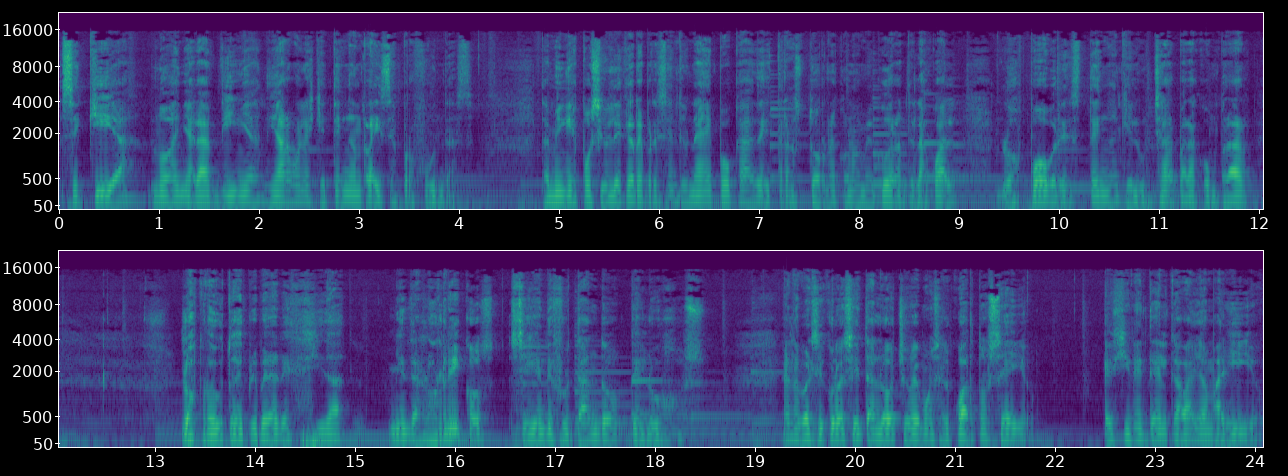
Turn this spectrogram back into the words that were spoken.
sequía no dañará viñas ni árboles que tengan raíces profundas. También es posible que represente una época de trastorno económico durante la cual los pobres tengan que luchar para comprar los productos de primera necesidad, mientras los ricos siguen disfrutando de lujos. En los versículos 7 al 8 vemos el cuarto sello, el jinete del caballo amarillo.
